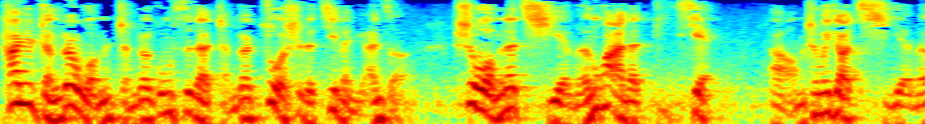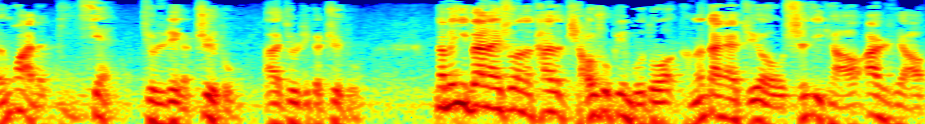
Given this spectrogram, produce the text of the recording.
它是整个我们整个公司的整个做事的基本原则，是我们的企业文化的底线，啊，我们称为叫企业文化的底线，就是这个制度，啊，就是这个制度。那么一般来说呢，它的条数并不多，可能大概只有十几条、二十条、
